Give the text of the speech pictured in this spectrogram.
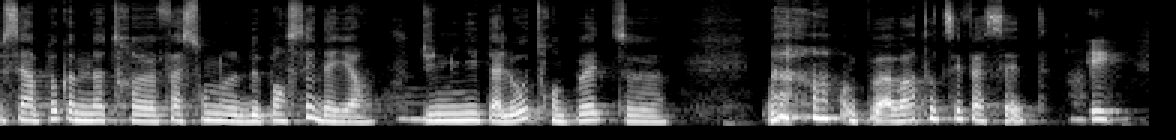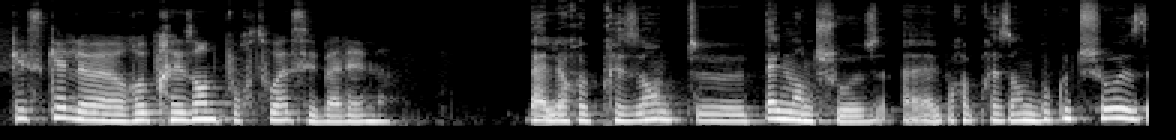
c'est un peu comme notre façon de penser d'ailleurs. Mmh. D'une minute à l'autre, on peut être, euh, on peut avoir toutes ces facettes. Et qu'est-ce qu'elles euh, représentent pour toi ces baleines? Bah, Elles représentent euh, tellement de choses. Elles représentent beaucoup de choses.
